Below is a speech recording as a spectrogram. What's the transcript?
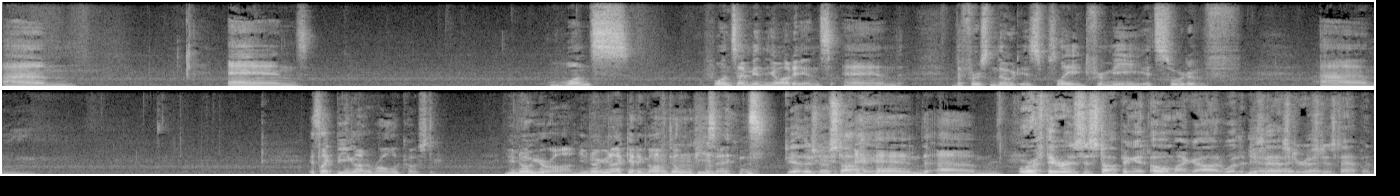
um, and once once I'm in the audience and the first note is played for me it's sort of um, it's like being on a roller coaster you know you're on you know you're not getting off till the piece ends Yeah, there's no stopping it. and um, Or if there is a stopping it, oh my god, what a Yeah, disaster right, has right. just happened.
